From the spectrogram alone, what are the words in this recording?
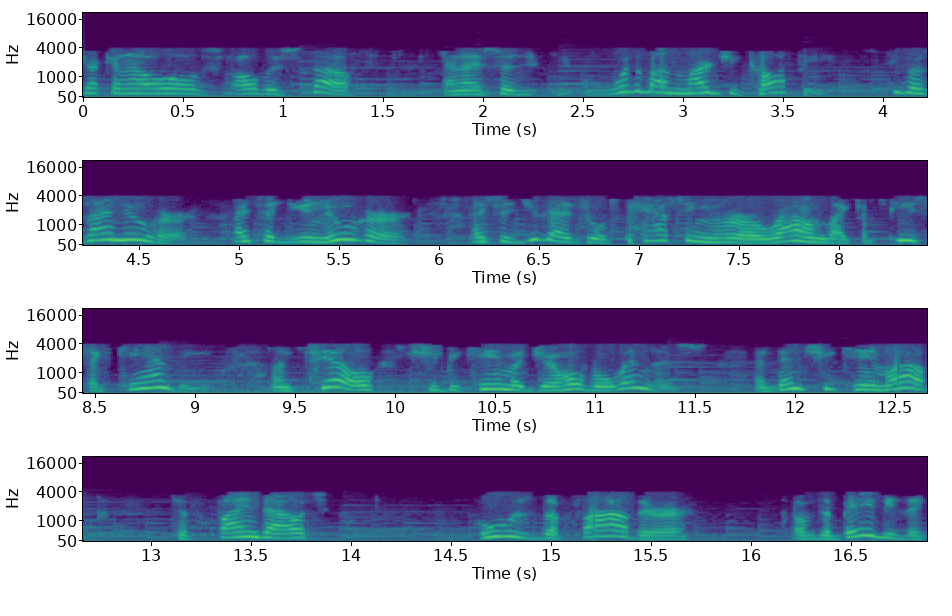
checking all this, all this stuff, and I said, what about Margie Coffey? He goes, I knew her. I said, you knew her? I said, you guys were passing her around like a piece of candy until she became a Jehovah Witness, and then she came up to find out who was the father of the baby that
